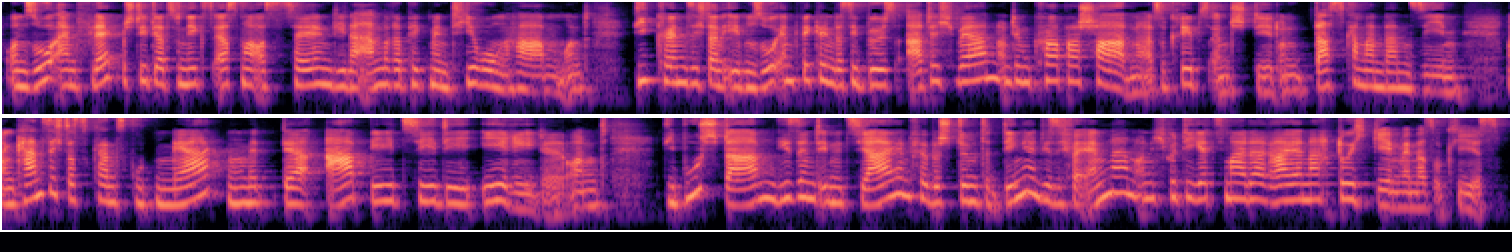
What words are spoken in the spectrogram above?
Und so ein Fleck besteht ja zunächst erstmal aus Zellen, die eine andere Pigmentierung haben. Und die können sich dann eben so entwickeln, dass sie bösartig werden und dem Körper schaden, also Krebs entsteht. Und das kann man dann sehen. Man kann sich das ganz gut merken mit der ABCDE-Regel. Und die Buchstaben, die sind Initialien für bestimmte Dinge, die sich verändern. Und ich würde die jetzt mal der Reihe nach durchgehen, wenn das okay ist.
